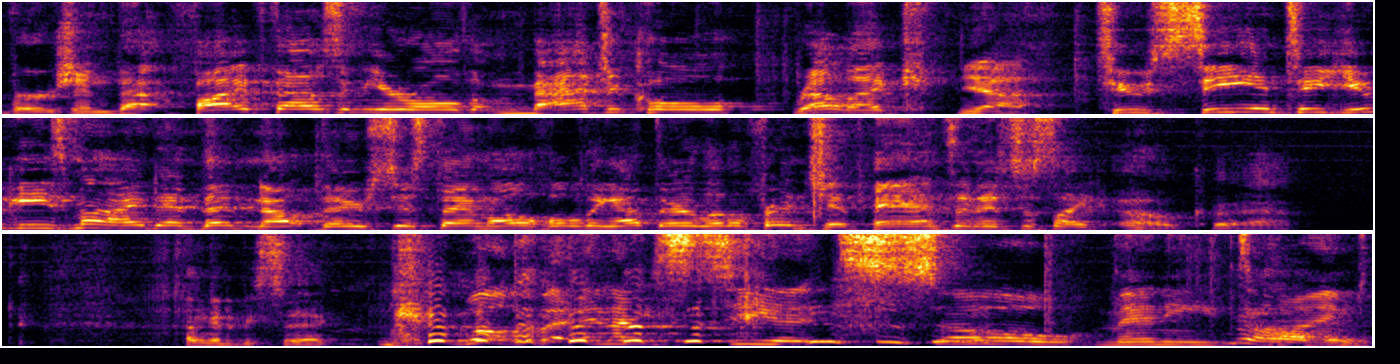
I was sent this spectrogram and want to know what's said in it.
version, that five thousand year old magical relic Yeah. to see into Yugi's mind, and then no, there's just them all holding out their little friendship hands, and it's just like, oh crap, I'm gonna be sick. Well, but, and I see it so many times.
